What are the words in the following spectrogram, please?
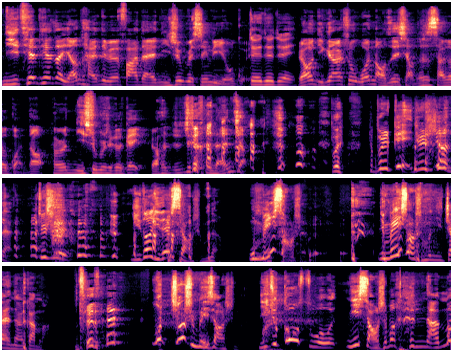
你天天在阳台那边发呆，你是不是心里有鬼？对对对，然后你跟他说，我脑子里想的是三个管道，他说你是不是个 gay？然后这个很难讲。不是不是 gay，就是这样的，就是你到底在想什么呢？我没想什么，你没想什么，你站那儿干嘛？对对，我就是没想什么，你就告诉我你想什么，很难吗？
